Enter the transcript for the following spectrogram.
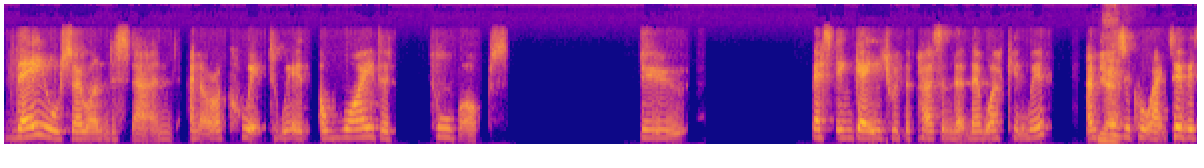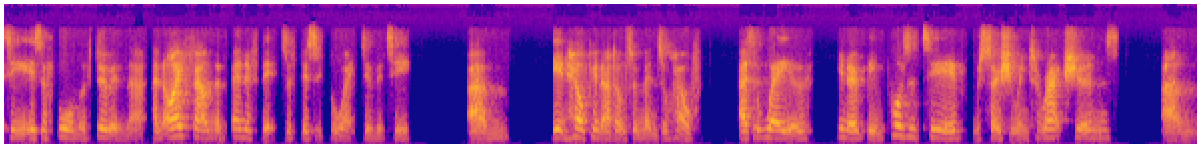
they also understand and are equipped with a wider toolbox to best engage with the person that they're working with. And yeah. physical activity is a form of doing that. And I found the benefits of physical activity um, in helping adults with mental health as a way of, you know, being positive with social interactions. Um,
